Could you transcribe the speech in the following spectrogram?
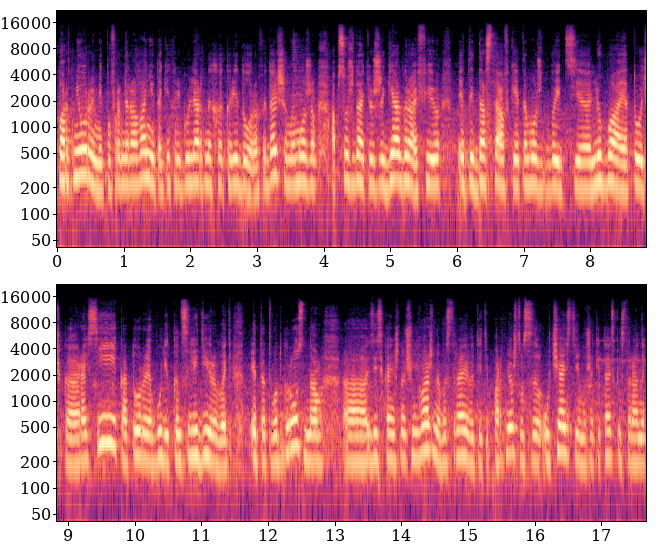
партнерами по формированию таких регулярных коридоров. И дальше мы можем обсуждать уже географию этой доставки. Это может быть э, любая точка России, которая будет консолидировать этот вот груз. Нам э, здесь, конечно, очень важно выстраивать эти партнерства с участием уже китайской стороны.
